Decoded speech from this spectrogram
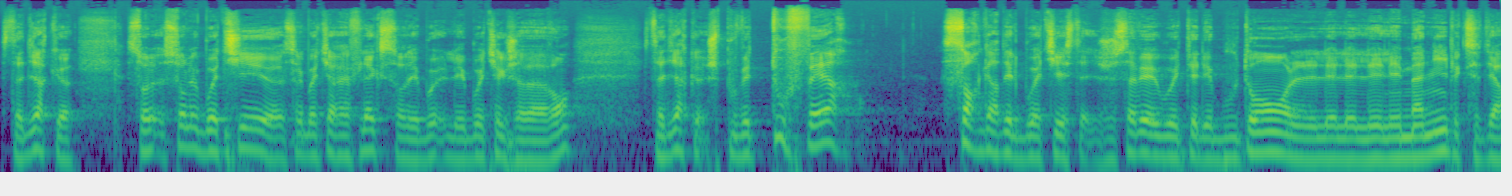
C'est-à-dire que sur, sur le boîtier, euh, sur le boîtier réflexe, sur les, boi- les boîtiers que j'avais avant, c'est-à-dire que je pouvais tout faire sans regarder le boîtier. Je savais où étaient les boutons, les, les- manips, etc.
